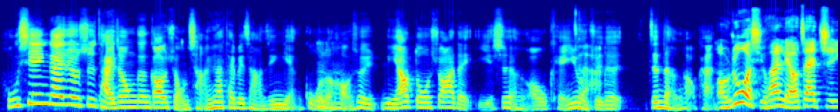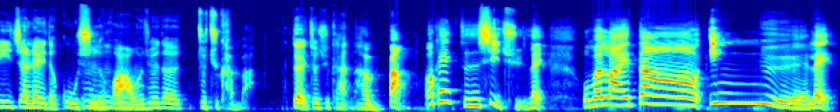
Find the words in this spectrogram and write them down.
狐仙应该就是台中跟高雄场，因为他台北场已经演过了哈、所以你要多刷的也是很 OK，因为我觉得真的很好看。哦，如果喜欢《聊斋志异》这类的故事的嗯话，我觉得就去看吧。对，就去看，很棒。OK，这是戏曲类，我们来到音乐类。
